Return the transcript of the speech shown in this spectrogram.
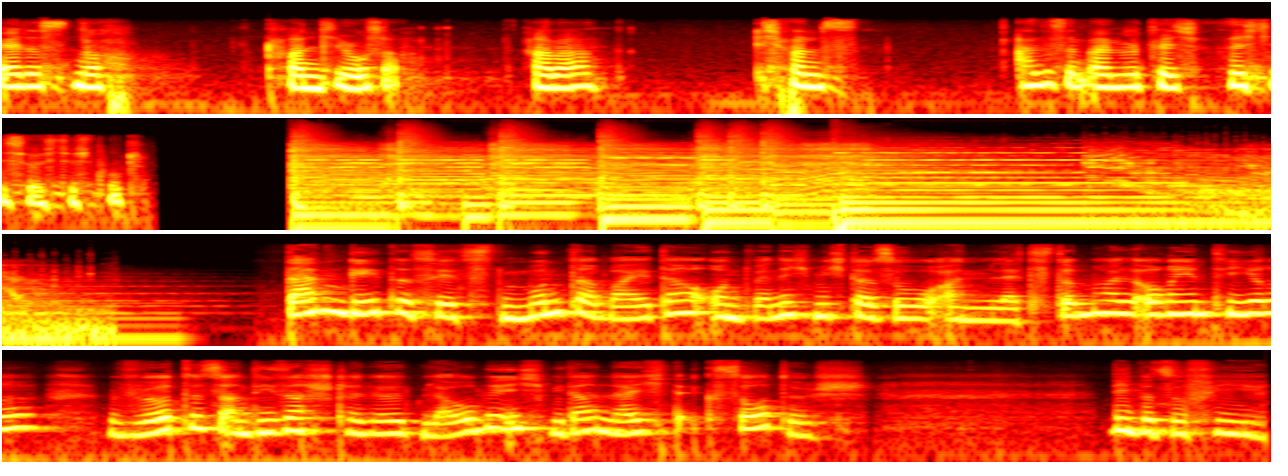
wäre das noch grandioser. Aber ich fand es alles in allem wirklich richtig, richtig gut. Dann geht es jetzt munter weiter und wenn ich mich da so an letzte Mal orientiere, wird es an dieser Stelle, glaube ich, wieder leicht exotisch. Liebe Sophie,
